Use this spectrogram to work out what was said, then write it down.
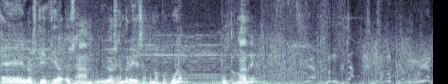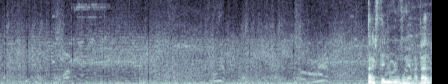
Eh, los 18... O sea, los androides a tomar por culo. Puta madre. A este no lo voy a matar.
